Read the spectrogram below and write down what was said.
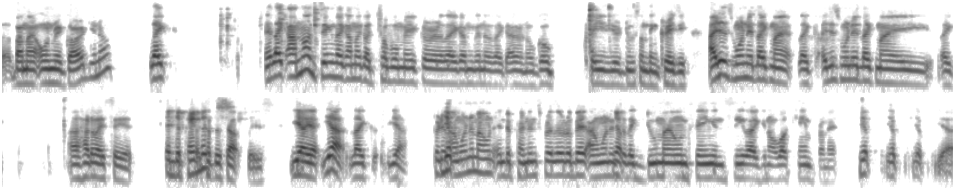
uh, by my own regard, you know? Like and like I'm not saying like I'm like a troublemaker or like I'm gonna like I don't know go crazy or do something crazy. I just wanted like my like I just wanted like my like uh, how do I say it? Independence. Cut this out, please. Yeah, yeah, yeah. Like yeah. Pretty. Yep. I wanted my own independence for a little bit. I wanted Yep. to like do my own thing and see like you know what came from it. Yep, yep, yep. Yeah.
